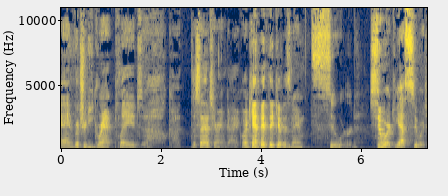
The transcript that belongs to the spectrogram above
and Richard E. Grant played oh god the sanitarium guy. Why can't I think of his name? Seward. Seward. Yes, Seward.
